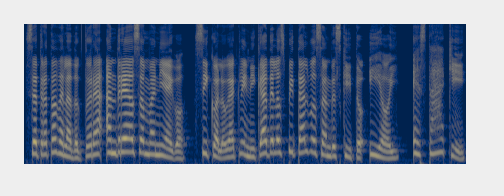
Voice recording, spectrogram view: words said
Se trata de la doctora Andrea Samaniego, psicóloga clínica del Hospital Bozán de y hoy está aquí,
